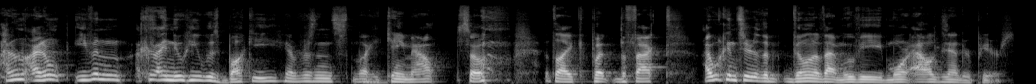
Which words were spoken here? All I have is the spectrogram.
I don't I don't even because I knew he was Bucky ever since like he came out. So it's like, but the fact I would consider the villain of that movie more Alexander Pierce.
